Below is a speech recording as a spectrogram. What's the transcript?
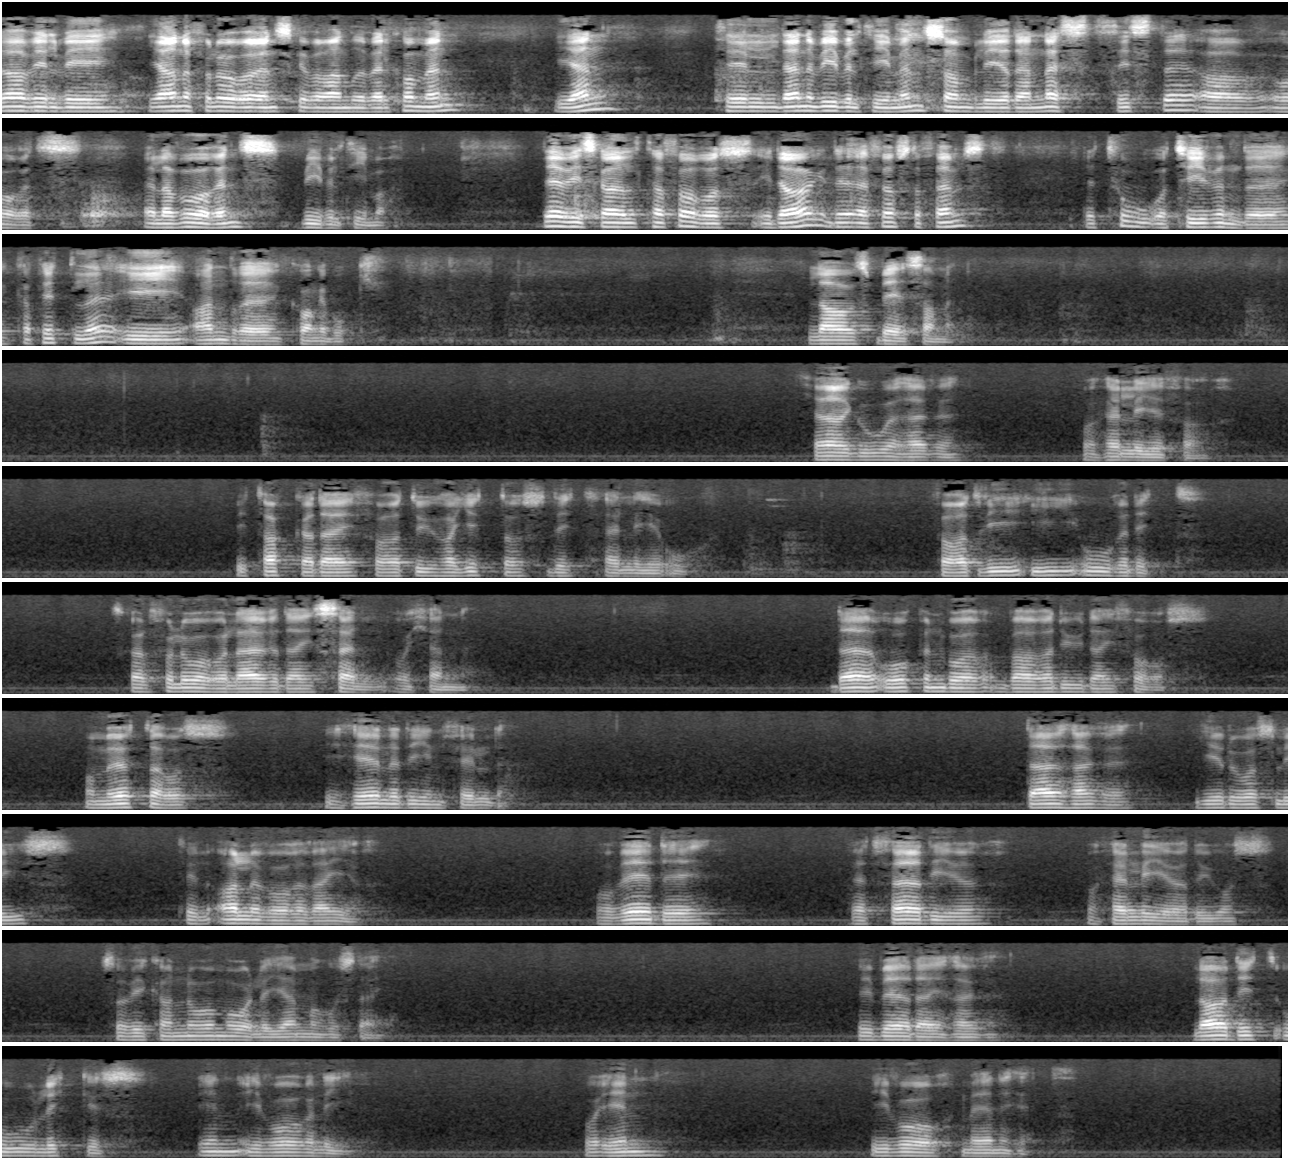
Da vil vi gjerne få lov å ønske hverandre velkommen igjen til denne bibeltimen som blir den nest siste av årets, eller vårens, bibeltimer. Det vi skal ta for oss i dag, det er først og fremst det 22. kapittelet i andre kongebok. La oss be sammen. Kjære gode Herre og Hellige Far. Vi takker deg for at du har gitt oss ditt hellige ord, for at vi i ordet ditt skal få lov å lære deg selv å kjenne. Der åpenbarer du deg for oss og møter oss i hele din fylde. Der, Herre, gir du oss lys til alle våre veier, og ved det rettferdiggjør og helliggjør du oss, så vi kan nå målet hjemme hos deg. Vi ber deg, Herre, la ditt ord lykkes inn i våre liv og inn i vår menighet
